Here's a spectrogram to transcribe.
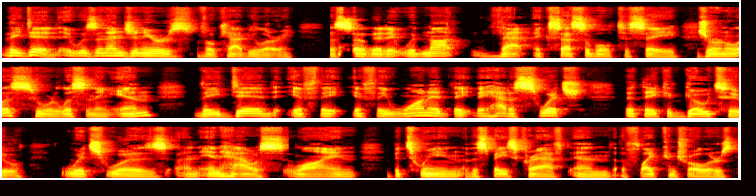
They did. It was an engineer's vocabulary so that it would not that accessible to say journalists who were listening in. They did if they if they wanted they they had a switch that they could go to which was an in-house line between the spacecraft and the flight controllers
